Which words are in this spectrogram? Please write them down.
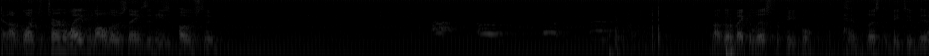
And And I'm going to turn away from all those things that he's opposed to. Going to make a list for people. The list would be too big.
